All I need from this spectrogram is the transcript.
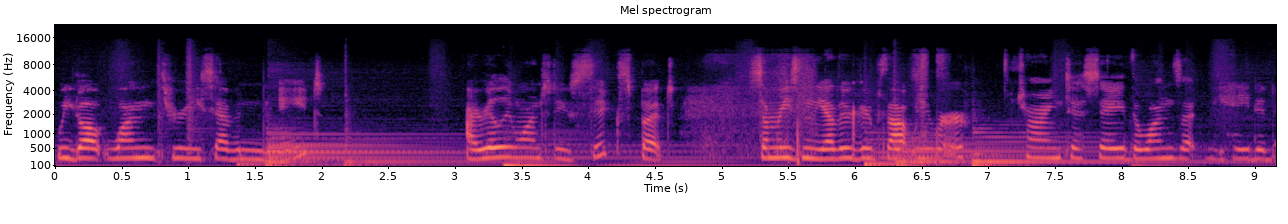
We got 1, 3, 7, and 8. I really wanted to do 6, but some reason the other group thought we were trying to say the ones that we hated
